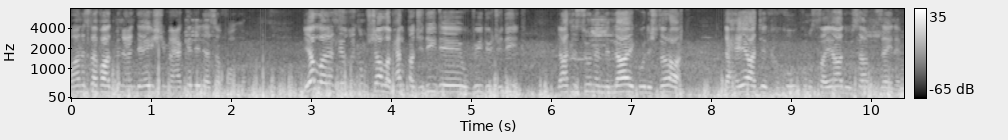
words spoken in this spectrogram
ما نستفاد من عنده أي شيء مع كل الأسف والله. يلا نلتقيكم إن شاء الله بحلقة جديدة وفيديو جديد. لا تنسونا من ال like والاشتراك. تحياتي لكم الصياد وسام الزينب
